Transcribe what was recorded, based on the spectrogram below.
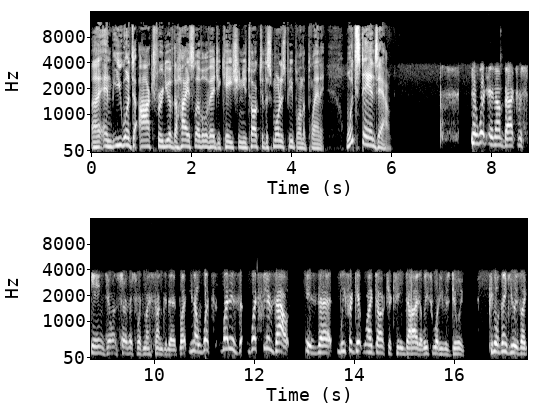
uh, and you went to Oxford, you have the highest level of education. You talk to the smartest people on the planet. What stands out? You know what? And I'm back from skiing, doing service with my son today. But you know what's what is what stands out is that we forget why Dr. King died. At least what he was doing people think he was like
